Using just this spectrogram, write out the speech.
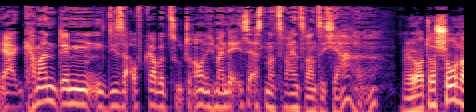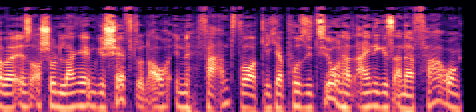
Ja, kann man dem diese Aufgabe zutrauen? Ich meine, der ist erst mal 22 Jahre, ne? Ja, das schon, aber er ist auch schon lange im Geschäft und auch in verantwortlicher Position, hat einiges an Erfahrung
